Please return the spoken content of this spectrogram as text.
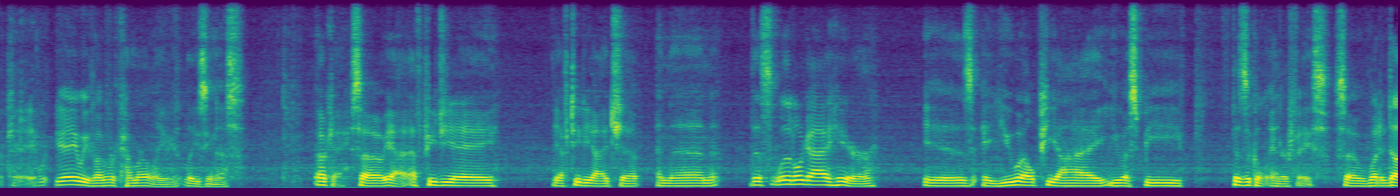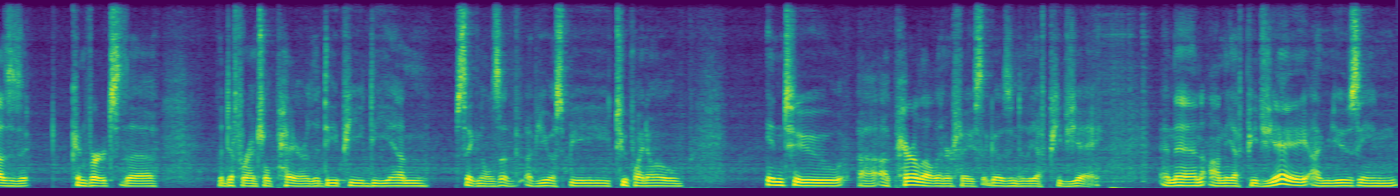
Okay, yay, we've overcome our laziness. Okay, so yeah, FPGA, the FTDI chip, and then this little guy here is a ULPI USB physical interface. So what it does is it converts the, the differential pair, the DP-DM signals of, of USB 2.0 into uh, a parallel interface that goes into the FPGA. And then on the FPGA, I'm using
